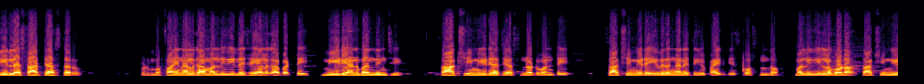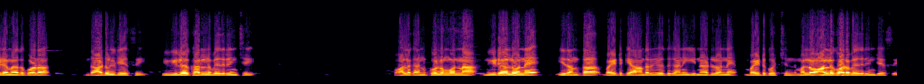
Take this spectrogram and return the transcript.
వీళ్ళే స్టార్ట్ చేస్తారు. ఇప్పుడు ఫైనల్గా మళ్ళీ వీళ్ళే చేయాలి కాబట్టి మీడియాని బంధించి సాక్షి మీడియా చేస్తున్నటువంటి సాక్షి మీడియా ఏ విధంగానైతే ఇవి పైకి తీసుకొస్తుందో మళ్ళీ వీళ్ళు కూడా సాక్షి మీడియా మీద కూడా దాడులు చేసి ఈ విలేకరులను బెదిరించి వాళ్ళకి అనుకూలంగా ఉన్న మీడియాలోనే ఇదంతా బయటకి ఆంధ్రజ్యోతి కానీ ఈనాడులోనే బయటకు వచ్చింది మళ్ళీ వాళ్ళు కూడా బెదిరించేసి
